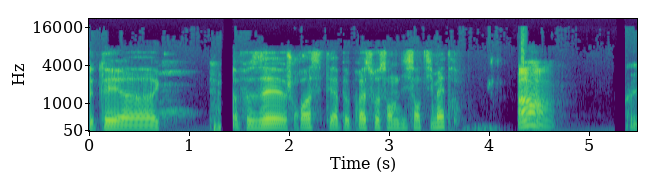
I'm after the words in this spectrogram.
C'était, euh, ça faisait, je crois, c'était à peu près 70 cm. Ah oui.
